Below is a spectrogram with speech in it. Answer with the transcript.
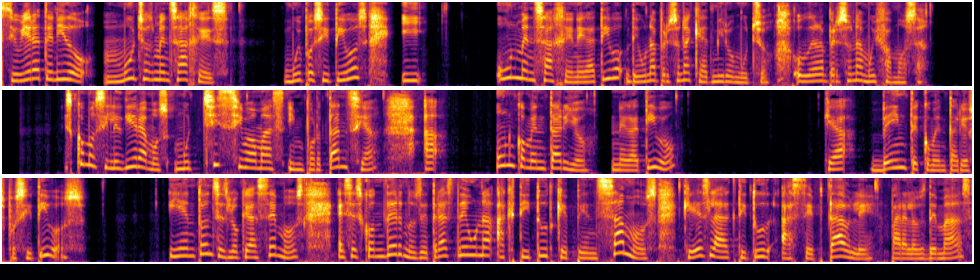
si hubiera tenido muchos mensajes muy positivos y un mensaje negativo de una persona que admiro mucho o de una persona muy famosa. Es como si le diéramos muchísima más importancia a un comentario negativo que a 20 comentarios positivos. Y entonces lo que hacemos es escondernos detrás de una actitud que pensamos que es la actitud aceptable para los demás,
